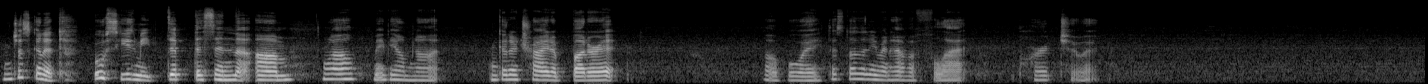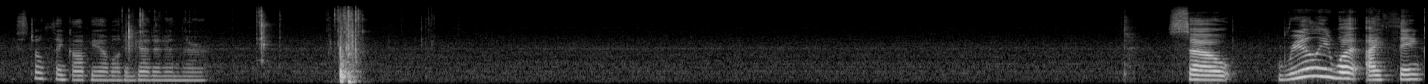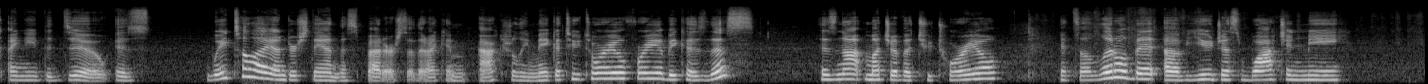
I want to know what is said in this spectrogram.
I'm just gonna, oh excuse me, dip this in the, um, well, maybe I'm not. I'm gonna try to butter it. Oh boy, this doesn't even have a flat part to it. I still think I'll be able to get it in there. So really what I think I need to do is wait till I understand this better so that I can actually make a tutorial for you because this is not much of a tutorial. It's a little bit of you just watching me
